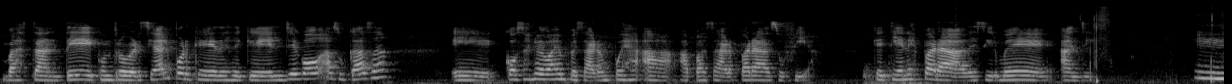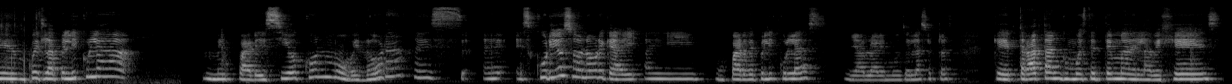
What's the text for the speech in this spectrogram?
Bastante controversial porque desde que él llegó a su casa eh, cosas nuevas empezaron pues a, a, pasar para Sofía. ¿Qué tienes para decirme Angie? Eh, pues la película me pareció conmovedora. Es, eh, es curioso, ¿no? Porque hay, hay un par de películas, ya hablaremos de las otras, que tratan como este tema de la vejez,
